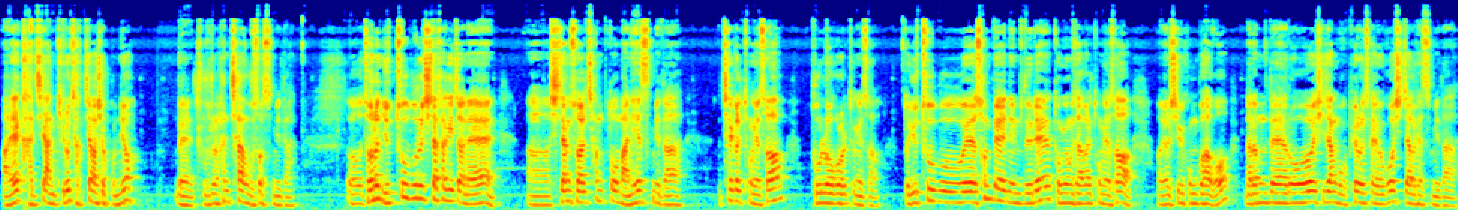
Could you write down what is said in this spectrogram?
아예 가지 않기로 작정하셨군요. 네, 둘은 한참 웃었습니다. 어, 저는 유튜브를 시작하기 전에 어, 시장 수사를 참 또 많이 했습니다. 책을 통해서, 블로그를 통해서, 또 유튜브의 선배님들의 동영상을 통해서 어, 열심히 공부하고 나름대로 시장 목표를 세우고 시작을 했습니다.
